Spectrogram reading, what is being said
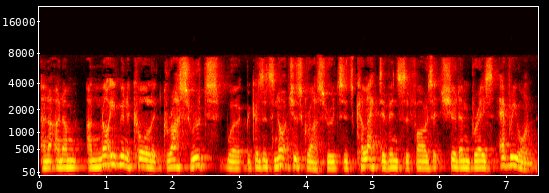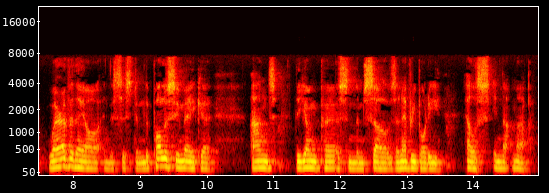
And, and I'm, I'm not even going to call it grassroots work because it's not just grassroots, it's collective insofar as it should embrace everyone, wherever they are in the system, the policymaker and the young person themselves and everybody else in that map.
